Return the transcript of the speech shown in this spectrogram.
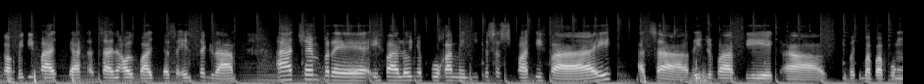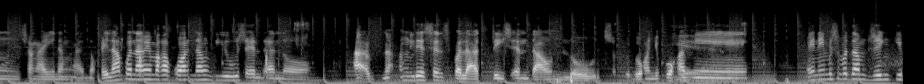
Comedy Podcast at Sana All Podcast sa Instagram. At siyempre, i-follow niyo po kami dito sa Spotify at sa Radio Public. Uh, iba't iba pa pong sangay ng ano. Kailangan po namin makakuha ng views and ano, na, ang listens pala at plays and downloads. So, tulungan niyo po kami. My name is Madam Jinky.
